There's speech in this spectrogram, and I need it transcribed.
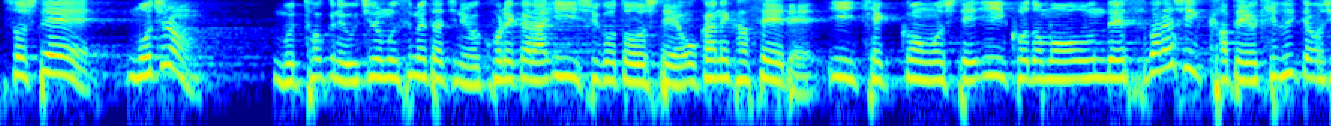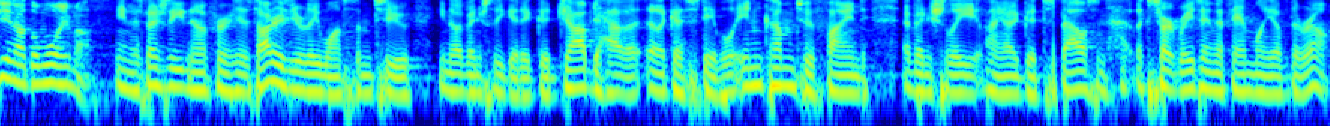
そして、もちろん。特にうちの娘たちにはこれからいい仕事をしてお金稼いでいい結婚をしていい子供を産んで素晴らしい家庭を築いてほしいなと思います know, especially you know for his daughters, he really wants them to you know eventually get a good job, to have a, like a stable income, to find eventually find a good spouse, and like start raising a family of their own.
